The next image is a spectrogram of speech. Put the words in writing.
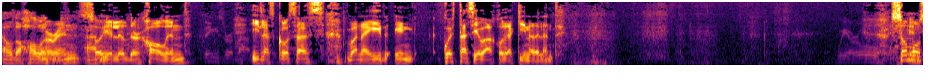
Elder Holland. Marin, soy el Elder Holland y las cosas van a ir en cuesta hacia abajo de aquí en adelante. Somos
